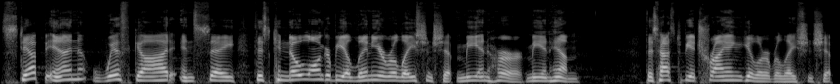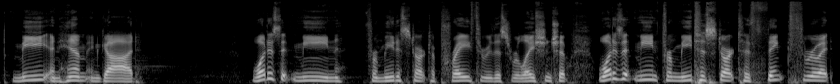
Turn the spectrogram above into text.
Step in with God and say, This can no longer be a linear relationship, me and her, me and him. This has to be a triangular relationship, me and him and God. What does it mean for me to start to pray through this relationship? What does it mean for me to start to think through it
